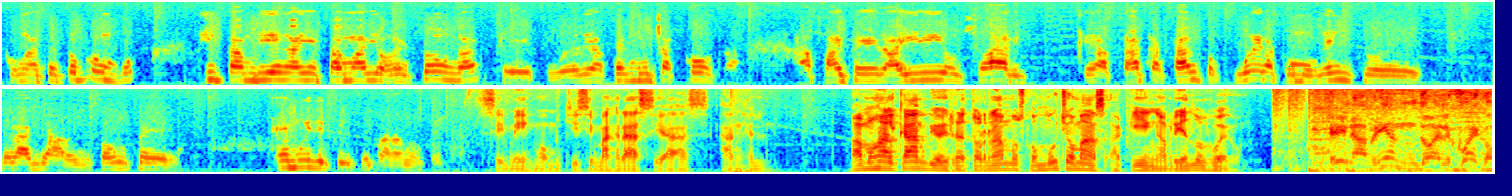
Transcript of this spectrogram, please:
con Antetokounmpo y también ahí está Mario Gesonga que puede hacer muchas cosas aparte de Dairi Osari que ataca tanto fuera como dentro de, de la llave entonces es muy difícil para nosotros Sí mismo. Muchísimas gracias, Ángel. Vamos al cambio y retornamos con mucho más aquí en Abriendo el Juego. En abriendo el juego.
